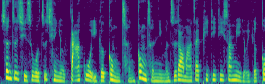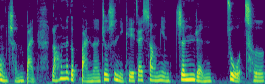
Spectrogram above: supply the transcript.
甚至其实我之前有搭过一个共乘，共乘你们知道吗？在 PTT 上面有一个共乘版，然后那个版呢，就是你可以在上面真人坐车，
